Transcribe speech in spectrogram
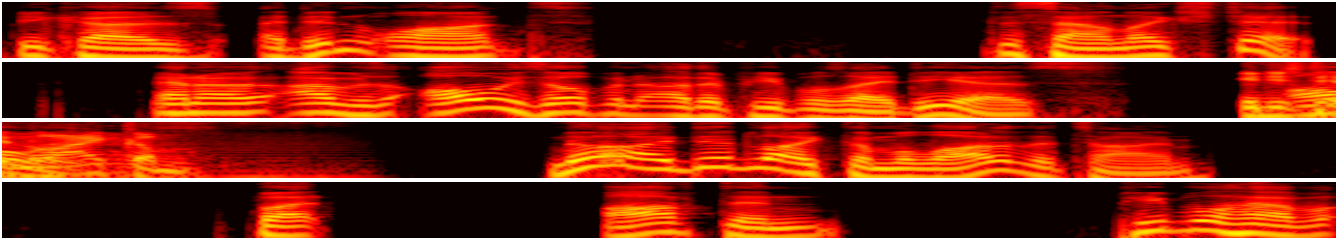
because I didn't want to sound like shit. And I, I was always open to other people's ideas. You just didn't like them. No, I did like them a lot of the time. But often people have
